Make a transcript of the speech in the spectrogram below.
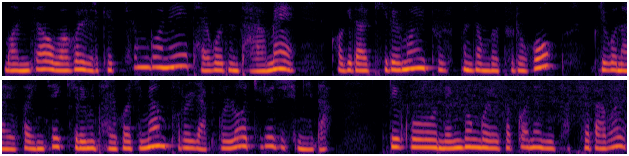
먼저 웍을 이렇게 충분히 달궈준 다음에 거기다 기름을 두 스푼 정도 두르고 그리고 나서 이제 기름이 달궈지면 불을 약불로 줄여주십니다. 그리고 냉동고에서 꺼낸 이 잡채밥을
